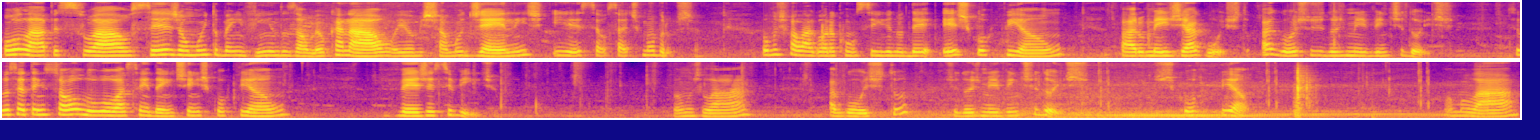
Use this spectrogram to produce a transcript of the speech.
Olá pessoal, sejam muito bem-vindos ao meu canal. Eu me chamo Janice e esse é o Sétima Bruxa. Vamos falar agora com o signo de Escorpião para o mês de agosto, agosto de 2022. Se você tem Sol, Lua ou Ascendente em Escorpião, veja esse vídeo. Vamos lá, agosto de 2022, Escorpião. Vamos lá.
